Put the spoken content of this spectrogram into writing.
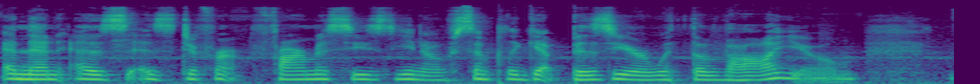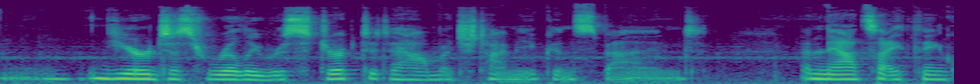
And then as as different pharmacies, you know, simply get busier with the volume, you're just really restricted to how much time you can spend. And that's I think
